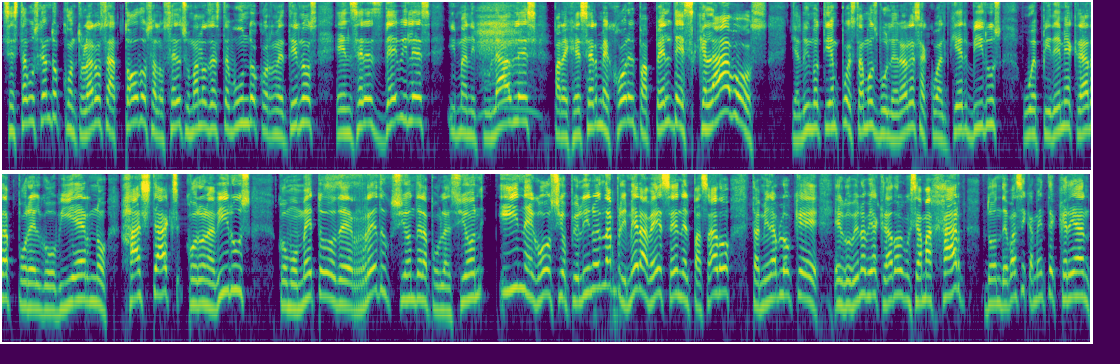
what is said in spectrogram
se está buscando controlarnos a todos, a los seres humanos de este mundo, convertirnos en seres débiles y manipulables para ejercer mejor el papel de esclavos. Y al mismo tiempo estamos vulnerables a cualquier virus o epidemia creada por el gobierno. Hashtags coronavirus como método de reducción de la población y negocio. Piolino es la primera vez ¿eh? en el pasado. También habló que el gobierno había creado algo que se llama HARP, donde básicamente crean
